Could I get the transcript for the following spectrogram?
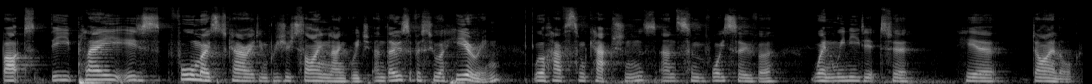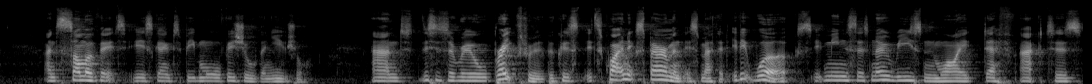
but the play is foremost carried in British Sign Language, and those of us who are hearing will have some captions and some voiceover when we need it to hear dialogue. And some of it is going to be more visual than usual. And this is a real breakthrough because it's quite an experiment, this method. If it works, it means there's no reason why deaf actors,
